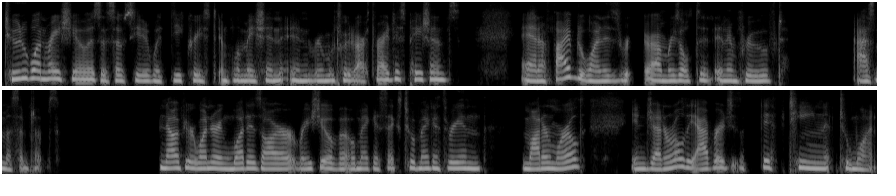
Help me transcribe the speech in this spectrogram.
Two to one ratio is associated with decreased inflammation in rheumatoid arthritis patients. And a five to one is um, resulted in improved asthma symptoms. Now, if you're wondering what is our ratio of omega 6 to omega 3 in the modern world, in general, the average is 15 to 1.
